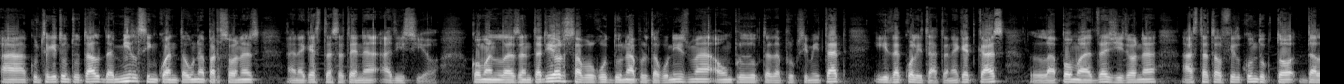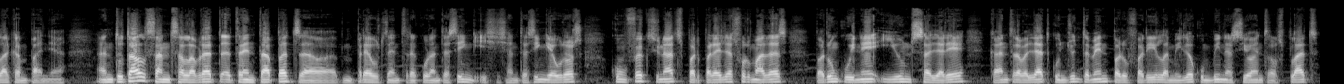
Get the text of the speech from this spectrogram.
ha aconseguit un total de 1.051 persones en aquesta setena edició. Com en les anteriors, s'ha volgut donar protagonisme a un producte de proximitat i de qualitat. En aquest cas, la Poma de Girona ha estat el fil conductor de la campanya. En total s'han celebrat 30 àpats a preus d'entre 45 i 65 euros confeccionats per parelles formades per un cuiner i un cellarer que han treballat conjuntament per oferir la millor combinació entre els plats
